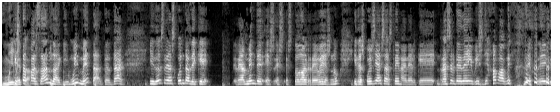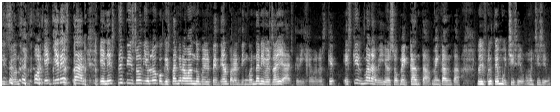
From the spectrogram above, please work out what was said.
Muy ¿Qué está pasando aquí? Muy meta, total. Y entonces te das cuenta de que realmente es, es, todo al revés, ¿no? Y después ya esa escena en el que Russell de Davis llama a Beth Davison porque quiere estar en este episodio loco que están grabando por especial para el 50 aniversario, es que dije, bueno, es que es que es maravilloso, me encanta, me encanta. Lo disfruté muchísimo, muchísimo.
